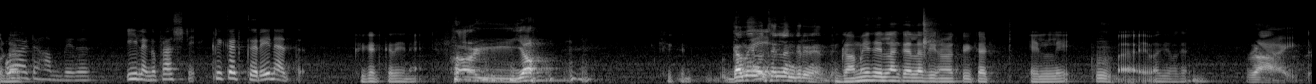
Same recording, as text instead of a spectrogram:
ඔයාට හම්බෙන ඊළඟ ප්‍රශ්නේ ක්‍රිකට් කරේ නැද්ද ක්‍රිකට් කරේ නෑ. අයියා. ක්‍රිකට් ගමේ සෙල්ලම් කරේ නැද්ද? ගමේ සෙල්ලම් කරලා තියෙනවා ක්‍රිකට් එල්ලේ. ඒ වගේ වගේ රයිට්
